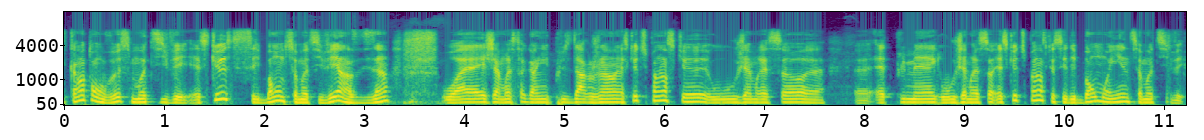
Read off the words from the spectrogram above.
quand on veut se motiver, est-ce que c'est bon de se motiver en se disant Ouais, j'aimerais ça gagner plus d'argent? Est-ce que tu penses que, ou j'aimerais ça euh, euh, être plus maigre, ou j'aimerais ça. Est-ce que tu penses que c'est des bons moyens de se motiver?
